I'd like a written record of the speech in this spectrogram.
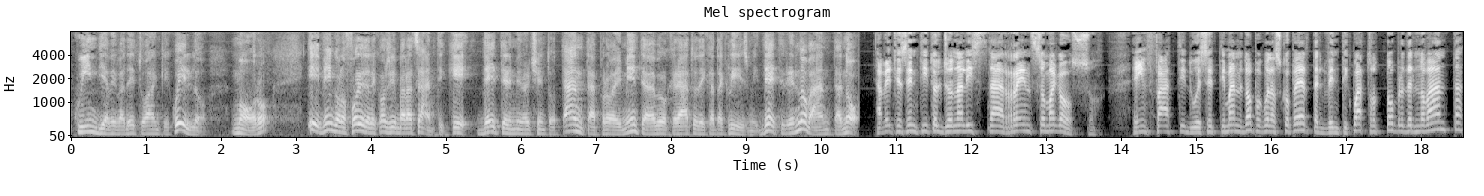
quindi aveva detto anche quello Moro, e vengono fuori delle cose imbarazzanti che dette nel 1980 probabilmente avrebbero creato dei cataclismi, dette nel 90 no. Avete sentito il giornalista Renzo Magosso? E infatti due settimane dopo quella scoperta, il 24 ottobre del 90,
